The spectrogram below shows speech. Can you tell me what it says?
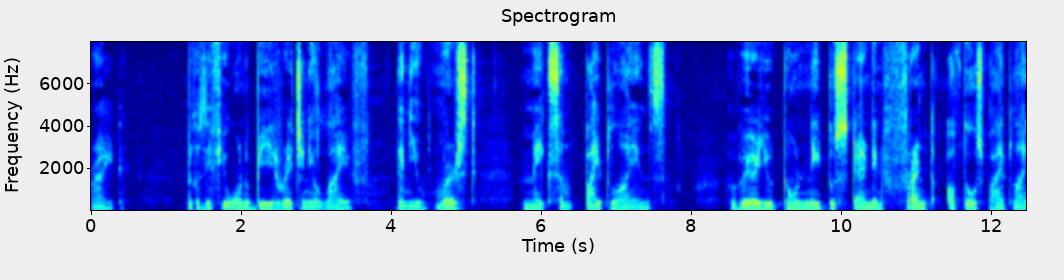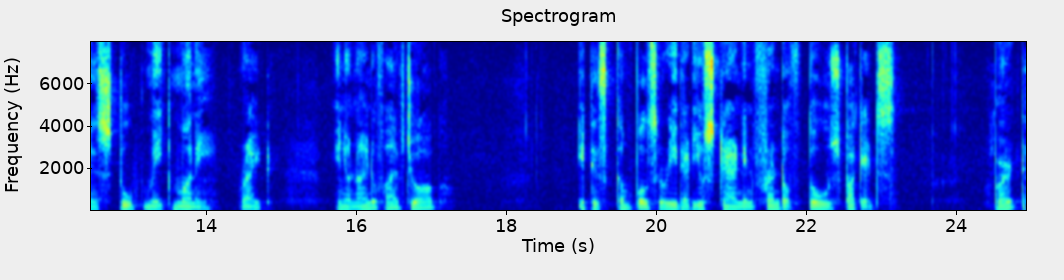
right? Because if you want to be rich in your life then you must make some pipelines where you don't need to stand in front of those pipelines to make money right in your 9 to 5 job it is compulsory that you stand in front of those buckets. But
